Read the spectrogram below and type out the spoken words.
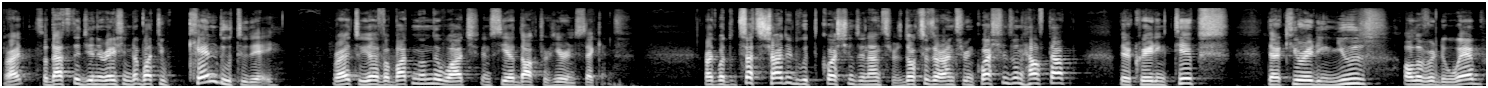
Right? So that's the generation, that what you can do today. Right? So you have a button on the watch and see a doctor here in seconds. Right? But it started with questions and answers. Doctors are answering questions on HealthTap. They're creating tips. They're curating news all over the web.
